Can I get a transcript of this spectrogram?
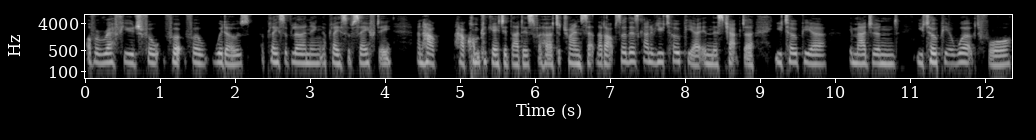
of a refuge for, for, for, widows, a place of learning, a place of safety, and how, how complicated that is for her to try and set that up. So there's kind of utopia in this chapter, utopia imagined, utopia worked for.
